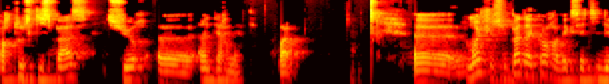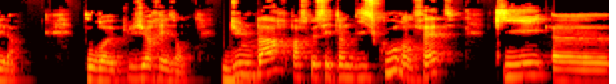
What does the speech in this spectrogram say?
par tout ce qui se passe sur Internet. Voilà. moi, je ne suis pas d'accord avec cette idée-là pour euh, plusieurs raisons. D'une part, parce que c'est un discours, en fait, qui... Euh,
